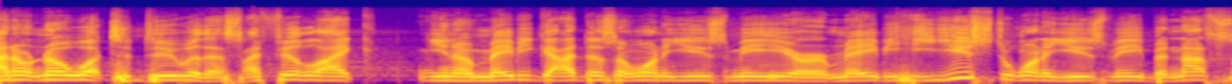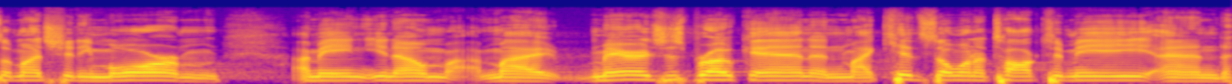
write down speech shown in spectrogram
I don't know what to do with this. I feel like you know, maybe God doesn't want to use me, or maybe He used to want to use me, but not so much anymore. I mean, you know, my, marriage is broken, and my kids don't want to talk to me, and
